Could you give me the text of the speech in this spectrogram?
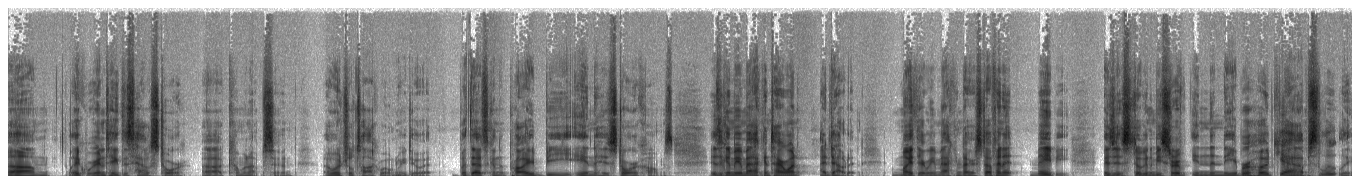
um, like we're gonna take this house tour uh, coming up soon, uh, which we'll talk about when we do it. But that's gonna probably be in historic homes. Is it gonna be a McIntire one? I doubt it. Might there be McIntire stuff in it? Maybe. Is it still gonna be sort of in the neighborhood? Yeah, absolutely.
